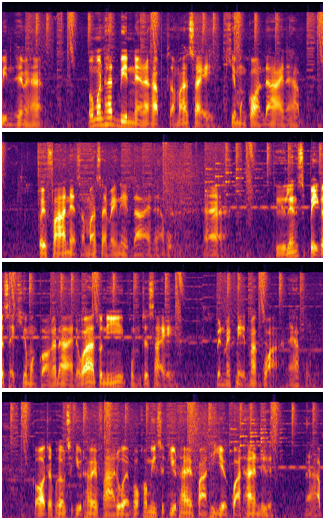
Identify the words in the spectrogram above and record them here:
บินใช่ไหมฮะโปเกมอนธาตุบินเนี่ยนะครับสามารถใส่เขี้ยวมังกรได้นะครับ ไฟฟ้าเนี่ยสามารถใส่แมกเนตได้นะครับผมอ่าถือเลนส์สปีดก็ใส่เขี้ยวมังกรก็ได้ แต่ว่าตัวนี้ผมจะใส่เป็นแมกเนตมากกว่านะครับผมก็จะเพิ่มสกิลท่าไฟฟ้าด้วย เพราะเขามีสกิลท่าไฟฟ้าที่เยอะกว่าท่าอื่นๆนะครับ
